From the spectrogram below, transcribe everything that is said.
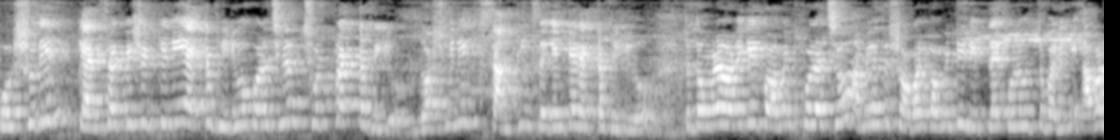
পরশুদিন ক্যান্সার পেশেন্টকে নিয়ে একটা ভিডিও করেছিলাম, ছোট্ট একটা ভিডিও দশ মিনিট সামথিং সেকেন্ডের একটা ভিডিও তো তোমরা অনেকেই কমেন্ট করেছ, আমি হয়তো সবার কমেন্টে রিপ্লাই করে উঠতে পারিনি। আবার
